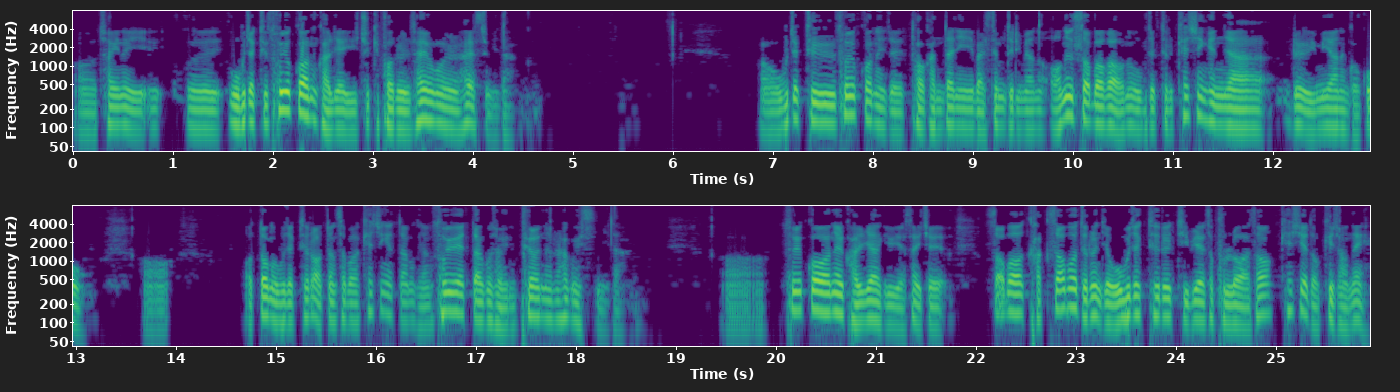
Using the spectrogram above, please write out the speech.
어, 저희는 이, 그 오브젝트 소유권 관리에 이 ZooKeeper를 사용을 하였습니다. 어, 오브젝트 소유권은 이제 더 간단히 말씀드리면 어느 서버가 어느 오브젝트를 caching했냐를 의미하는 거고 어, 어떤 오브젝트를 어떤 서버가 caching했다면 그냥 소유했다고 저희는 표현을 하고 있습니다. 어, 소유권을 관리하기 위해서 이제 서버 각 서버들은 이제 오브젝트를 DB에서 불러와서 캐시에 넣기 전에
